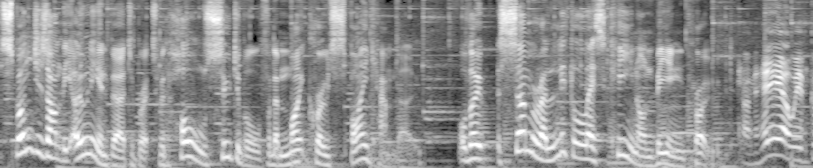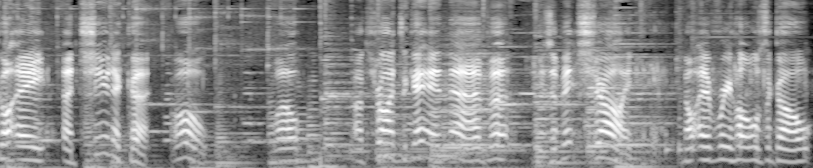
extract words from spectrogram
sponges aren't the only invertebrates with holes suitable for the micro spy cam though, although some are a little less keen on being probed. And here we've got a, a tunicate. Oh, well, I tried to get in there, but he's a bit shy. Not every hole's a goal.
